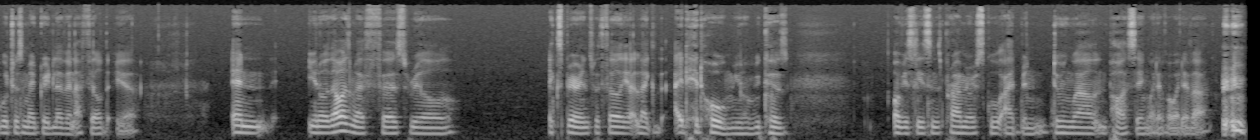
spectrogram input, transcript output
which was my grade 11, I failed the year, and you know that was my first real experience with failure. Like I'd hit home, you know, because obviously since primary school I'd been doing well and passing, whatever, whatever.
